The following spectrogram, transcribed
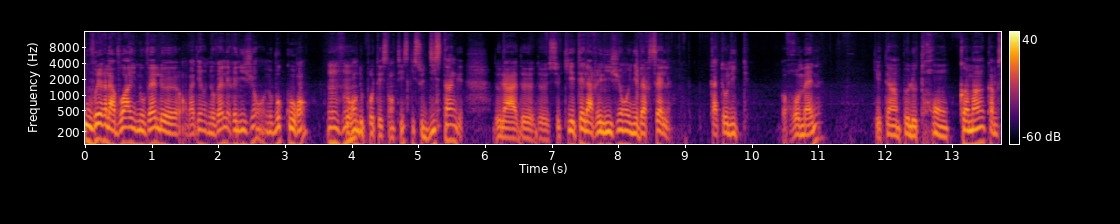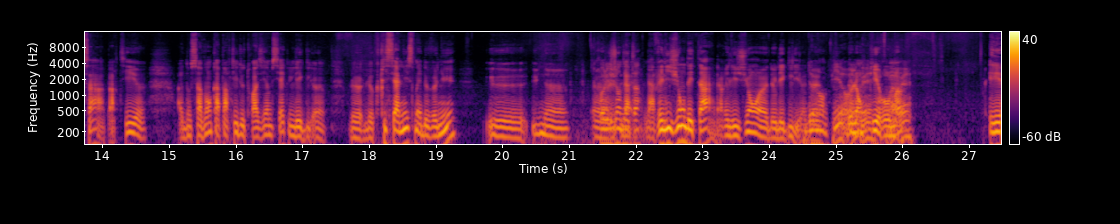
ouvrir la voie à une nouvelle, euh, on va dire, une nouvelle religion, un nouveau courant, Mhm. courant du protestantisme qui se distingue de, la, de, de ce qui était la religion universelle catholique romaine, qui était un peu le tronc commun comme ça à partir. euh, nous savons qu'à partir du IIIe siècle, euh, le, le christianisme est devenu euh, une Religion d'État. La, religion d'État, la religion de l'Église, De l'Empire. de oui, l'Empire oui. romain. Et,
